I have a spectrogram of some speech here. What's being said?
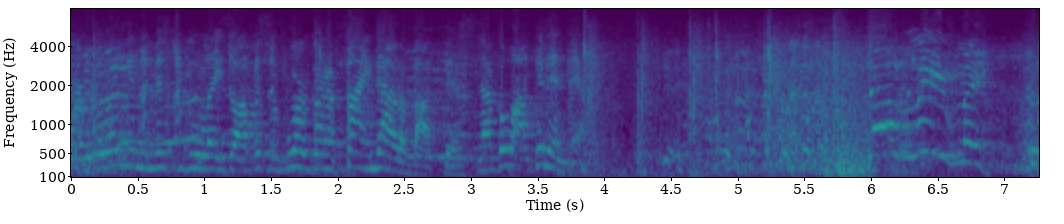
we're going into Mr. Goulet's office, and we're going to find out about this. Now, go on, get in there. Don't leave me! I'm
